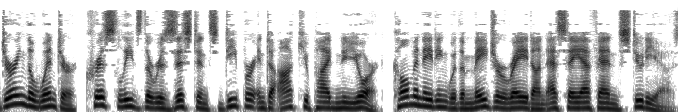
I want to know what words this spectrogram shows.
During the winter, Chris leads the resistance deeper into occupied New York, culminating with a major raid on SAFN studios.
